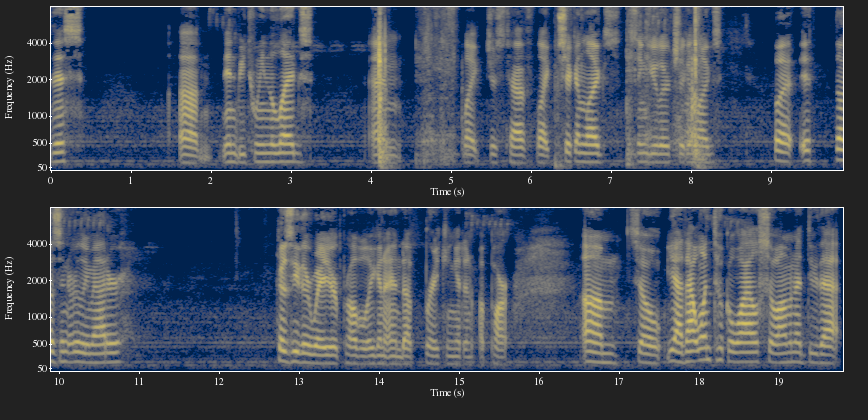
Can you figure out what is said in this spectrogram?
this um, in between the legs and like just have like chicken legs, singular chicken legs. But it doesn't really matter because either way you're probably gonna end up breaking it apart. Um, so yeah, that one took a while, so I'm gonna do that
